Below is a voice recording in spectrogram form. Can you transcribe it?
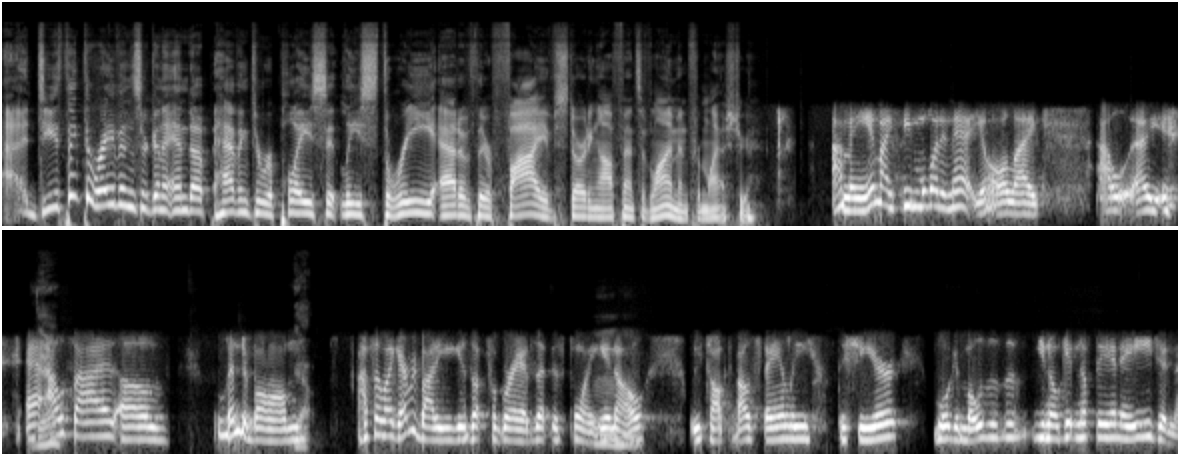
Uh, do you think the Ravens are going to end up having to replace at least three out of their five starting offensive linemen from last year? I mean, it might be more than that, y'all. Like, I, I, yeah. outside of Linderbaum, yeah. I feel like everybody is up for grabs at this point. Mm-hmm. You know, we talked about Stanley this year. Morgan Moses is, you know, getting up there in age, and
